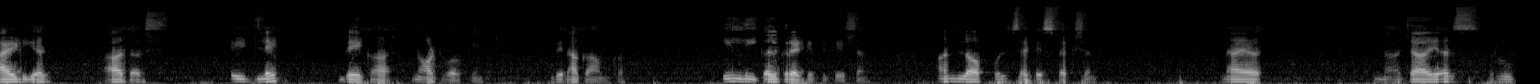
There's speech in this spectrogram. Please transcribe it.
Ideal, आदर्श. Idle, बेकार नॉट वर्किंग बिना काम का. इलीगल ग्रेटिफिकेशन अनलॉफुल सेटिस्फेक्शन नाजायज रूप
